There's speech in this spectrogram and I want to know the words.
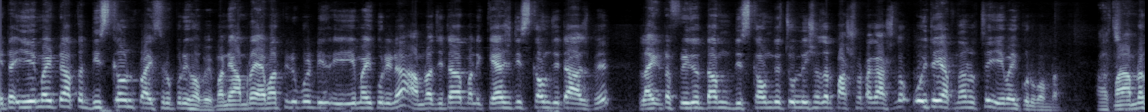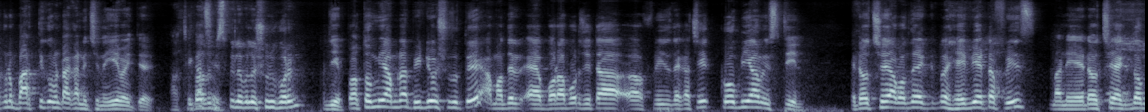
এটা ইএমআইটা আপনার ডিসকাউন্ট প্রাইসের উপরই হবে। মানে আমরা এমআরপির উপরে ইএমআই করি না, আমরা যেটা মানে ক্যাশ ডিসকাউন্ট যেটা আসবে লাইক একটা ফ্রিজের দাম ডিসকাউন্ট দিয়ে চল্লিশ হাজার পাঁচশো টাকা আসলো, ওইটাই আপনার হচ্ছে ইএমআই করব আমরা। মানে আমরা কোনো বাড়তি কোনো টাকা নিচ্ছি না ইএমআইতে ঠিক আছে? ডিসপ্লে বলে শুরু করেন। জি প্রথমেই আমরা ভিডিও শুরুতে আমাদের বরাবর যেটা ফ্রিজ দেখাচ্ছি ক্রোমিয়াম স্টিল এটা হচ্ছে আমাদের একটা হেভি একটা ফ্রিজ মানে এটা হচ্ছে একদম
